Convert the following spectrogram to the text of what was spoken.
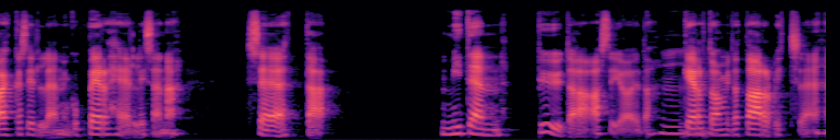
vaikka silleen niin kuin perheellisenä, se, että miten pyytää asioita, hmm. kertoa mitä tarvitsee,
